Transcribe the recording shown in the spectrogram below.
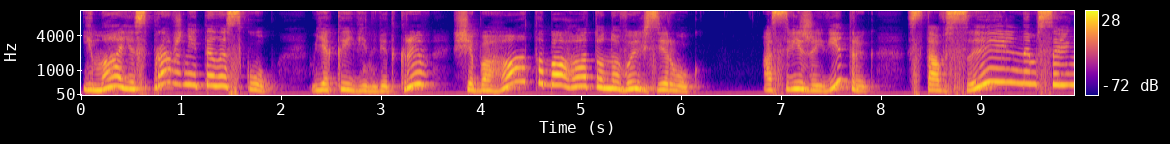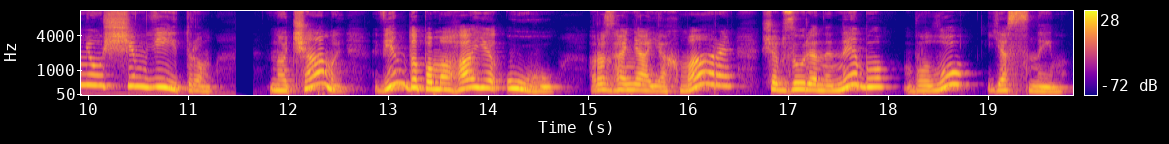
і має справжній телескоп, в який він відкрив ще багато-багато нових зірок. А свіжий вітрик став сильним сильнющим вітром. Ночами він допомагає Угу, розганяє хмари, щоб зоряне небо було ясним.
